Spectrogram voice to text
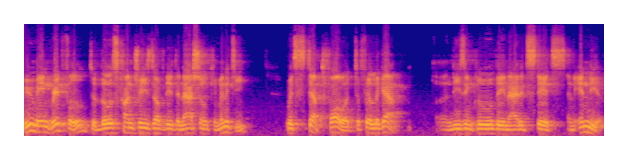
We remain grateful to those countries of the international community which stepped forward to fill the gap. And these include the United States and India.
